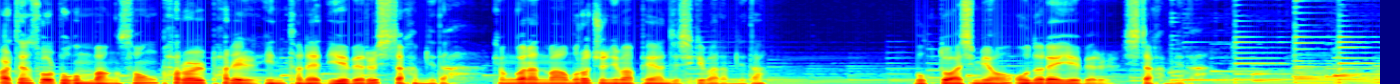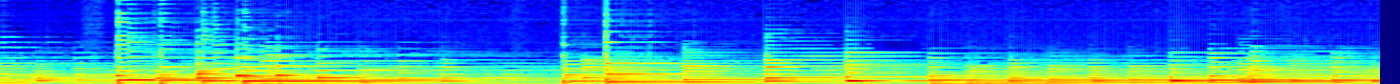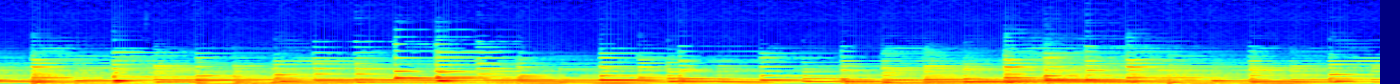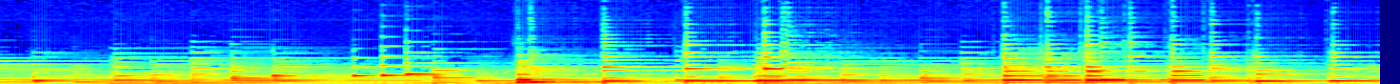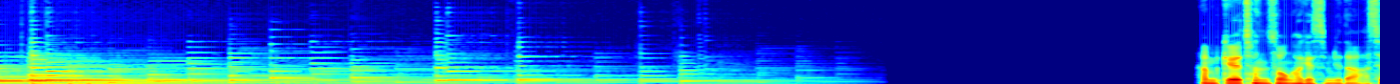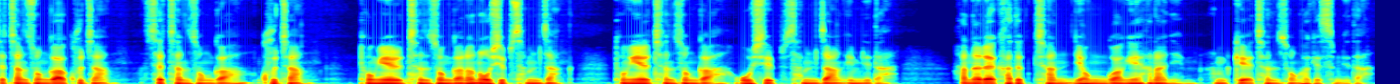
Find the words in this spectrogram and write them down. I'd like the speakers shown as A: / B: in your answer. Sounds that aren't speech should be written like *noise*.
A: 하트앤서울 복음 방송 8월 8일 인터넷 예배를 시작합니다. 경건한 마음으로 주님 앞에 앉으시기 바랍니다. 묵도하시며 오늘의 예배를 시작합니다. 함께 찬송하겠습니다. 새 찬송가 9장, 새 찬송가 9장, 통일 찬송가는 53장, 통일 찬송가 53장입니다. 하늘에 가득 찬 영광의 하나님 함께 찬송하겠습니다.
